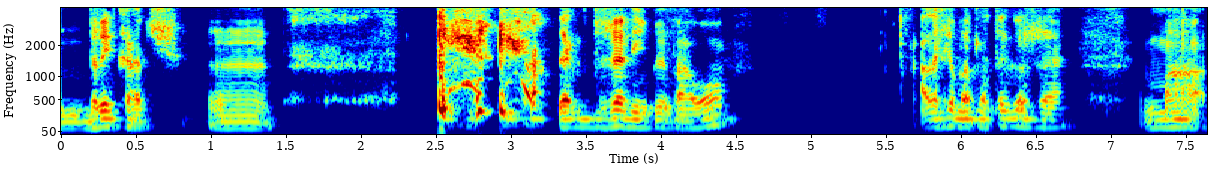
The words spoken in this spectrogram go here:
brykać jak drzewiej bywało ale chyba dlatego, że ma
